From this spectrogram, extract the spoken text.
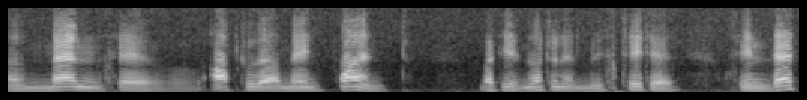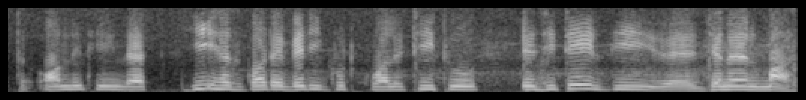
uh, man, say, up to the main point, but he is not an administrator. So in that only thing that he has got a very good quality to agitate the uh, general mass.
